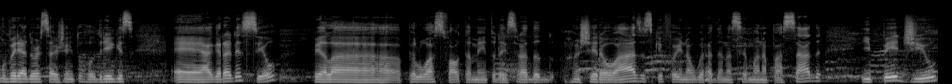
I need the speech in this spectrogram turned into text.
O vereador Sargento Rodrigues é, agradeceu pela, pelo asfaltamento da estrada Rancheira Oasis, que foi inaugurada na semana passada, e pediu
